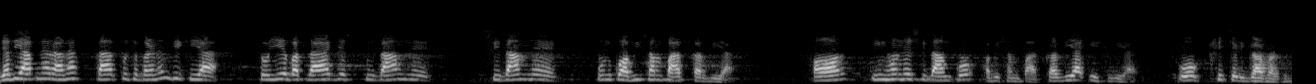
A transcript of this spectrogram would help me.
यदि आपने राधा का कुछ वर्णन भी किया तो ये बतलाया कि सुदाम ने सीदाम ने उनको अभिसंपात कर दिया। और इन्होंने सीदाम को अभिसंपात कर दिया इसलिए वो खिचड़ी गड़बड़ हुई।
